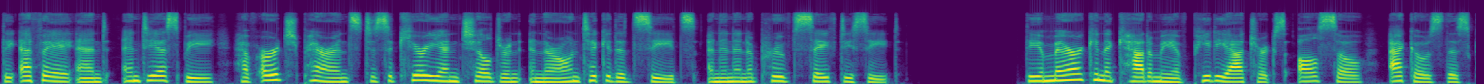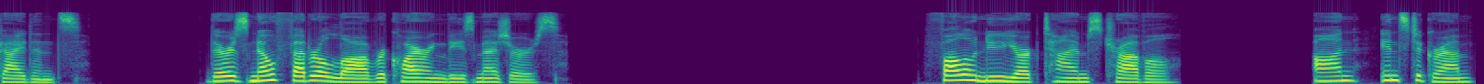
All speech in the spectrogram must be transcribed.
the FAA and NTSB have urged parents to secure young children in their own ticketed seats and in an approved safety seat. The American Academy of Pediatrics also echoes this guidance. There is no federal law requiring these measures. Follow New York Times Travel on Instagram,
